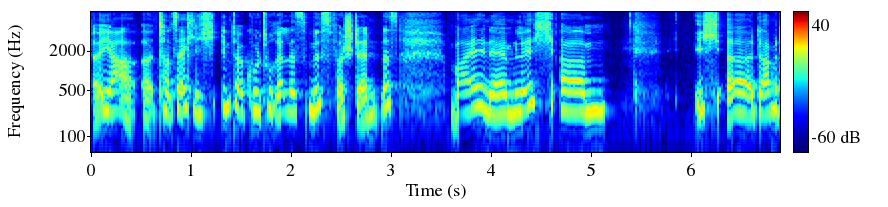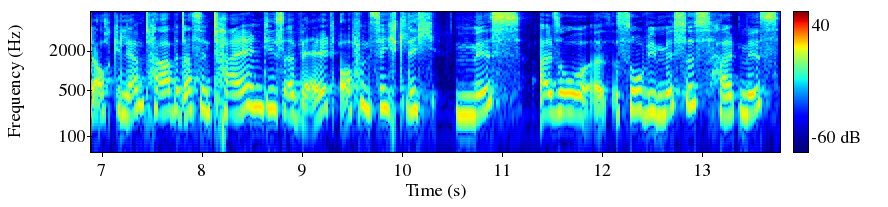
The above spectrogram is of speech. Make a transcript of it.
äh, ja äh, tatsächlich interkulturelles Missverständnis, weil nämlich ähm, ich äh, damit auch gelernt habe, dass in Teilen dieser Welt offensichtlich Miss, also äh, so wie Mrs., halt Miss,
